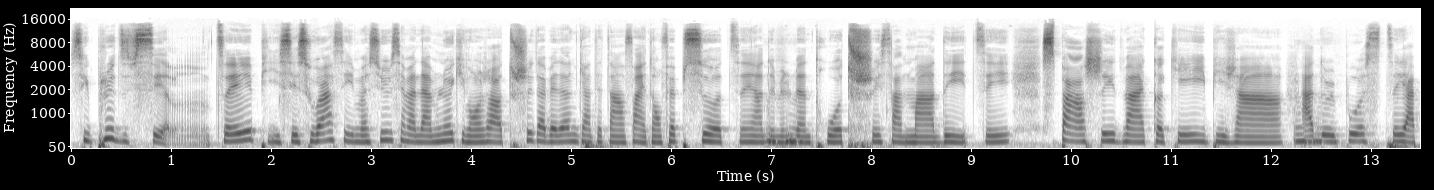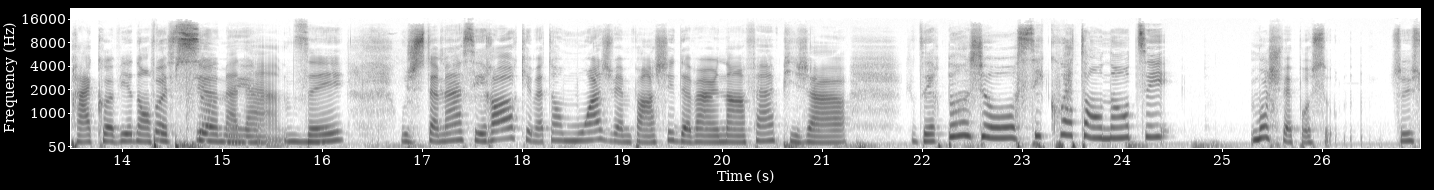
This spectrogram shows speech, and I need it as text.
c'est plus difficile, tu sais. Puis c'est souvent ces monsieur, ces madame-là qui vont genre toucher ta bédaine quand t'es enceinte. On fait plus ça, tu sais, en 2023, toucher sans demander, tu sais. Se pencher devant la coquille, puis genre à Mhm. deux pouces, tu sais. Après la COVID, on fait plus ça, madame, Mhm. tu sais. Ou justement, c'est rare que, mettons, moi, je vais me pencher devant un enfant, puis genre dire bonjour, c'est quoi ton nom, tu sais. Moi, je fais pas ça. Tu sais,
